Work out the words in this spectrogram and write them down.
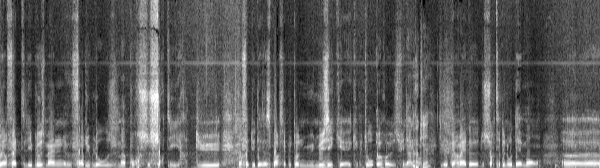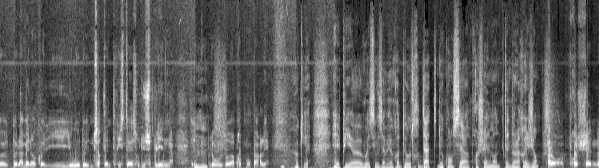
Mais en fait, les bluesmen font du blues pour se sortir du, en fait, du désespoir. C'est plutôt une, musique qui est, plutôt heureuse finalement, qui nous permet de, sortir de nos démons, euh, de la mélancolie ou d'une certaine tristesse ou du spleen, euh, du mhm. blues à proprement parler. Ok. Et puis, euh, si vous avez encore d'autres dates de concerts prochainement, peut-être dans la région Alors, prochaine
